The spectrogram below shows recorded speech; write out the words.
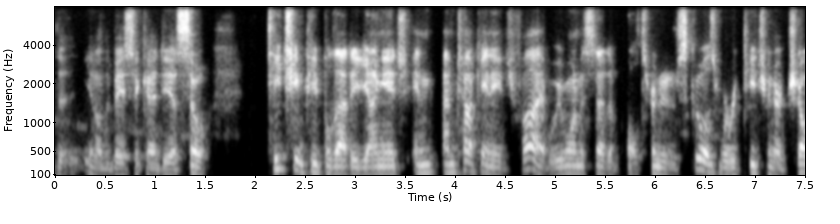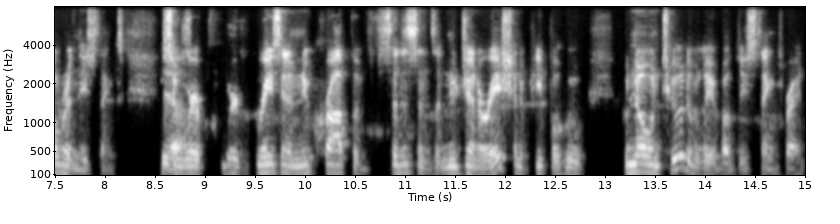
the you know the basic idea. So teaching people that at a young age and i'm talking age five we want to set up alternative schools where we're teaching our children these things. Yes. so we're we're raising a new crop of citizens a new generation of people who who know intuitively about these things right?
